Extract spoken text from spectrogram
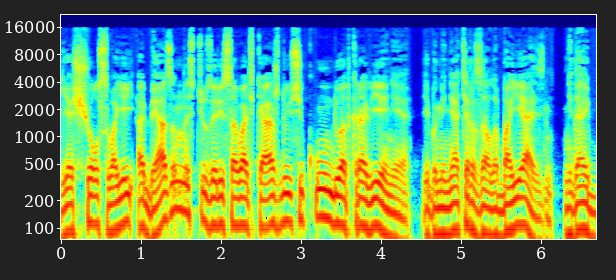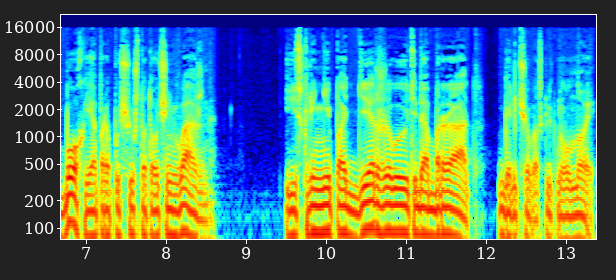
я счел своей обязанностью зарисовать каждую секунду откровения, ибо меня терзала боязнь. Не дай бог, я пропущу что-то очень важное. «Искренне поддерживаю тебя, брат», — горячо воскликнул Ной.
